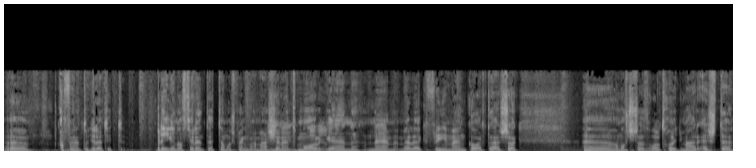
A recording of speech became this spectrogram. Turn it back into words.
Ö, a fene tudja, lehet itt régen azt jelentette, most meg már más jelent. Morgan, nem meleg, Freeman, kartársak. Most is az volt, hogy már este,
